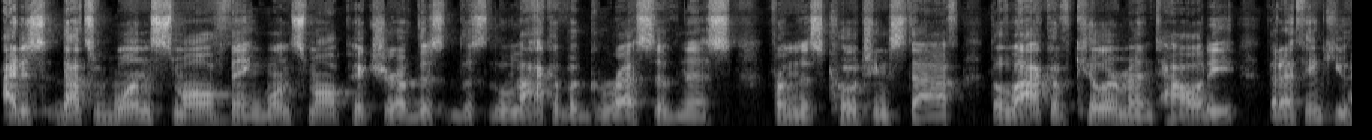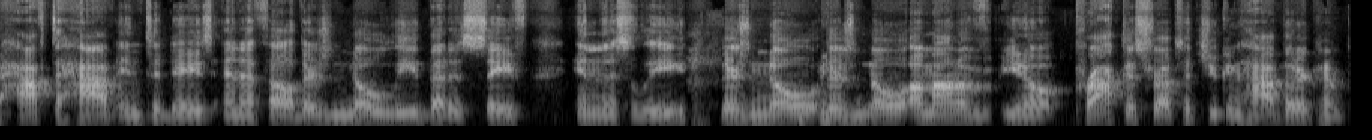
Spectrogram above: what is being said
I just that's one small thing, one small picture of this this lack of aggressiveness from this coaching staff, the lack of killer mentality that I think you have to have in today's NFL. There's no lead that is safe in this league. There's no there's no amount of you know practice reps that you can have that are going to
